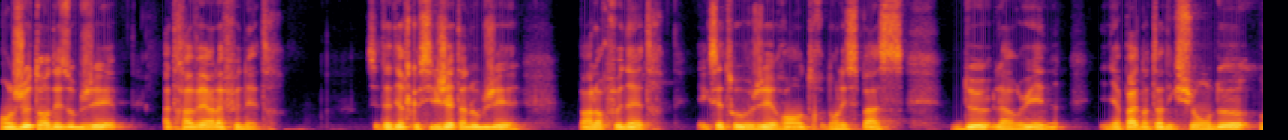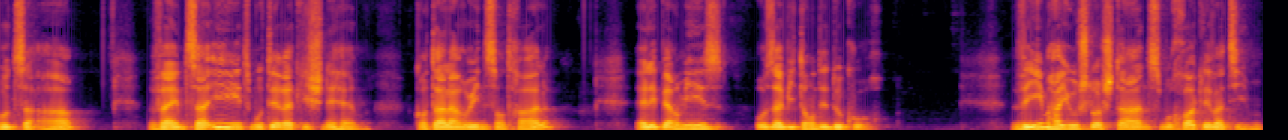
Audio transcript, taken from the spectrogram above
en jetant des objets à travers la fenêtre. C'est-à-dire que s'ils jettent un objet par leur fenêtre et que cet objet rentre dans l'espace de la ruine, il n'y a pas d'interdiction de Hotsa'a. Vaemtsa'it muteret lishnehem. Quant à la ruine centrale, elle est permise aux habitants des deux cours. Veim levatim.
